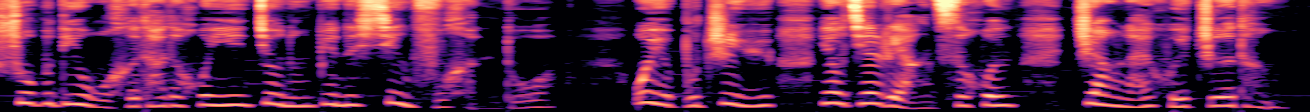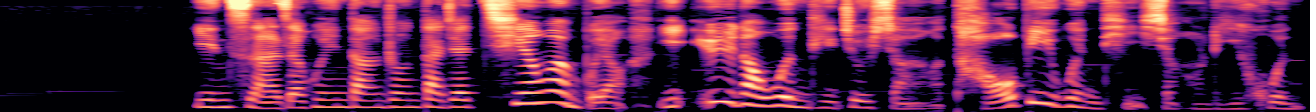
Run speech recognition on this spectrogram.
说不定我和他的婚姻就能变得幸福很多，我也不至于要结两次婚，这样来回折腾。因此啊，在婚姻当中，大家千万不要一遇到问题就想要逃避问题，想要离婚。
